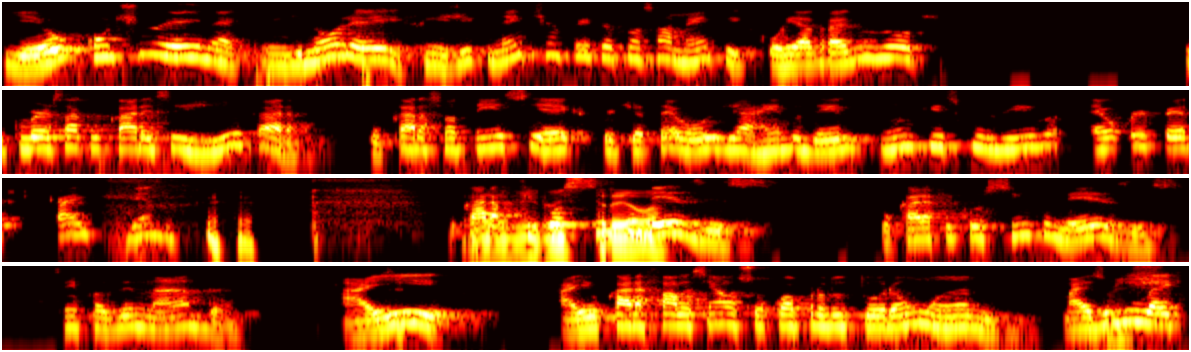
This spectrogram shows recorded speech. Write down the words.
E eu continuei, né? Ignorei, fingi que nem tinha feito esse lançamento e corri atrás dos outros. Fui conversar com o cara esses dias, cara. O cara só tem esse expert até hoje, a renda dele, única e exclusiva, é o perpétuo que cai venda. O cara é, ficou cinco meses. O cara ficou cinco meses sem fazer nada. Aí, aí o cara fala assim, ah, eu sou produtora há um ano. Mas o moleque,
